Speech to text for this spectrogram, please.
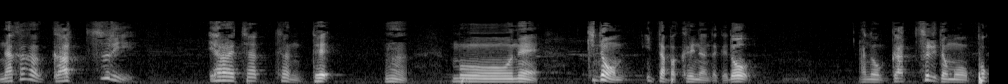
中ががっつりやられちゃったんで、うん、もうね、昨日行ったばっかりなんだけど、あの、がっつりともうぽっ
